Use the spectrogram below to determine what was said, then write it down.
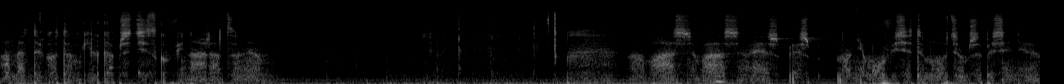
a my tylko tam kilka przycisków i nara, nie? No właśnie, właśnie, wiesz, wiesz, no nie mówi się tym ludziom, żeby się nie,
